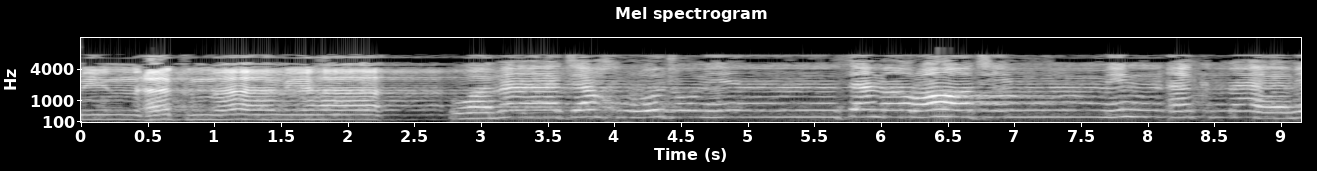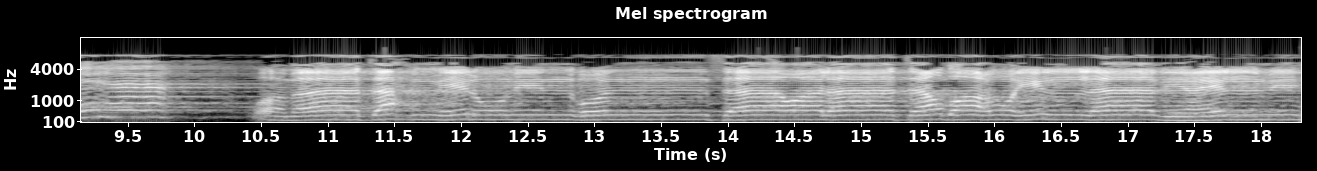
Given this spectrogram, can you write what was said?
من أكمامها. وما تخرج من ثمرات من أكمامها. وما تحمل من أنثى ولا تضع إلا بعلمه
